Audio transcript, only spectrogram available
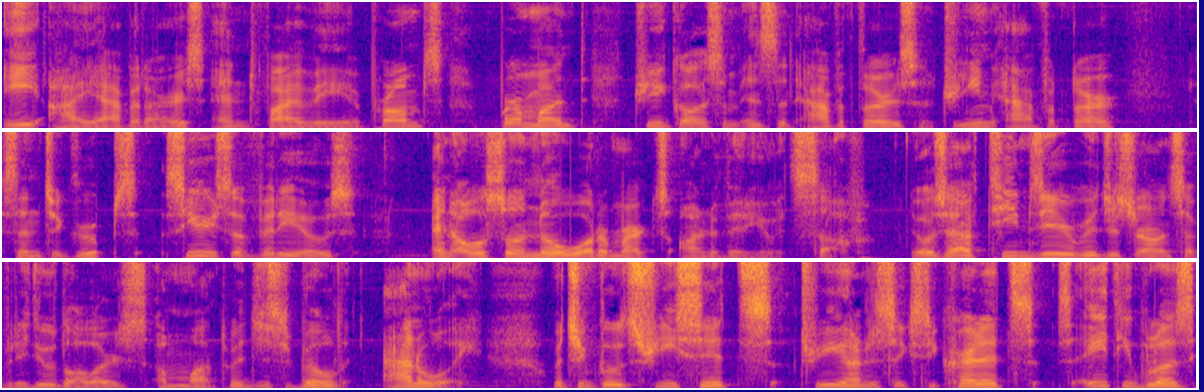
AI avatars, and 5 AI prompts per month, 3 custom instant avatars, dream avatar, sent to groups, series of videos, and also no watermarks on the video itself. They also have Team Zero, which is around $72 a month, which is billed annually, which includes 3 seats, 360 credits, 80 plus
